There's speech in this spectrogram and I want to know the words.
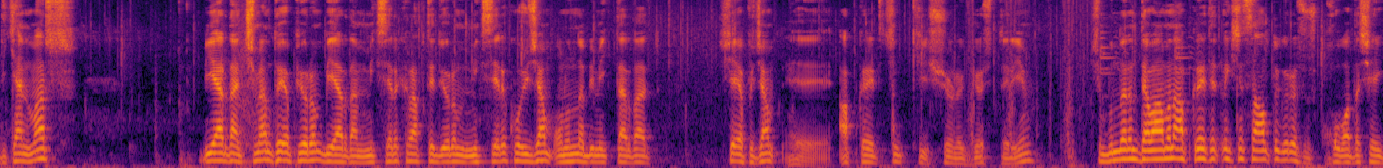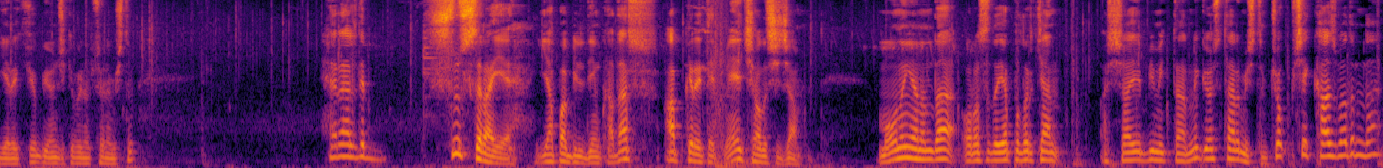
Diken var. Bir yerden çimento yapıyorum. Bir yerden mikseri craft ediyorum. Mikseri koyacağım. Onunla bir miktar daha şey yapacağım. Ee, upgrade için ki şöyle göstereyim. Şimdi bunların devamını upgrade etmek için sağ altta görüyorsunuz. Kovada şey gerekiyor. Bir önceki bölüm söylemiştim. Herhalde şu sırayı yapabildiğim kadar upgrade etmeye çalışacağım. Ama onun yanında orası da yapılırken aşağıya bir miktarını göstermiştim. Çok bir şey kazmadım da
